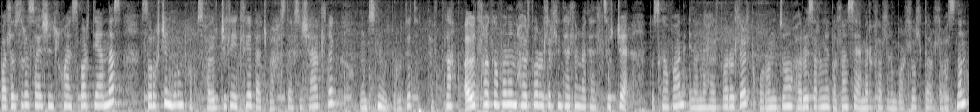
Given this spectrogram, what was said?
Боловсрол соёл шинжилгээ ухаан спорт яамнаас сурагчийн дөрвөн хувцс 2 жилийн эдлэгээ дааж байх ёстой гэсэн шаардлагыг үндэсний үйлдвэрүүдэд тавьдаг. Оюутлогын компани нь 2 дугаар улирлын тайлангаа танилцуулжээ. Тус компани энэ оны 2 дугаар улиралд 329.7 сая Америк долларын борлуулалттай орлого олсон нь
